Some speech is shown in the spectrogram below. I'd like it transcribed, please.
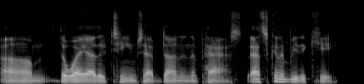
um, the way other teams have done in the past? That's going to be the key.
